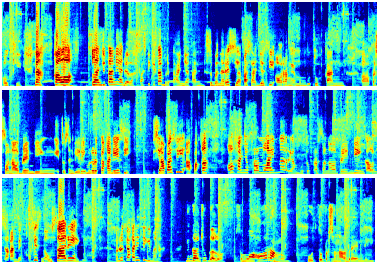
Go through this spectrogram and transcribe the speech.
Oke. Nah, kalau lanjutannya adalah pasti kita bertanya kan, sebenarnya siapa saja sih orang yang membutuhkan uh, personal branding itu sendiri? Menurut Kakak Desi, siapa sih? Apakah oh hanya frontliner yang butuh personal branding? Kalau misalkan back office nggak usah deh gitu. Menurut Kakak Desi gimana? Ya, Enggak juga loh, semua orang loh butuh personal branding.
